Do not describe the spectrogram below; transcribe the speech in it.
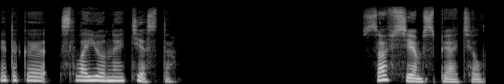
Этакое слоеное тесто. Совсем спятил,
